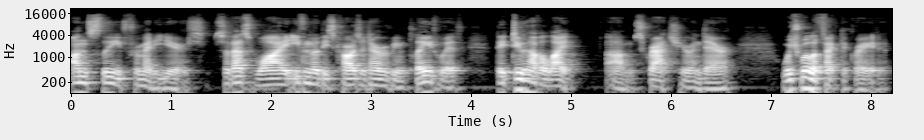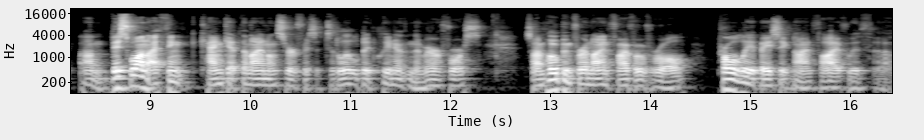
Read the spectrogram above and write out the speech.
unsleeved for many years. So that's why, even though these cards have never been played with, they do have a light um, scratch here and there, which will affect the grade. Um, this one I think can get the 9 on surface. It's a little bit cleaner than the Mirror Force. So I'm hoping for a 9.5 overall, probably a basic 9.5 with uh,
